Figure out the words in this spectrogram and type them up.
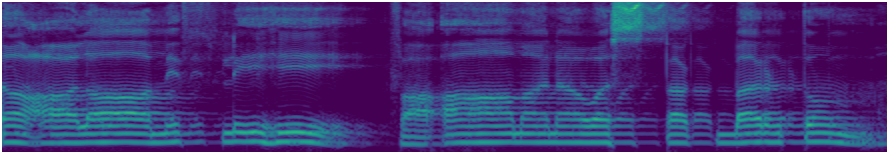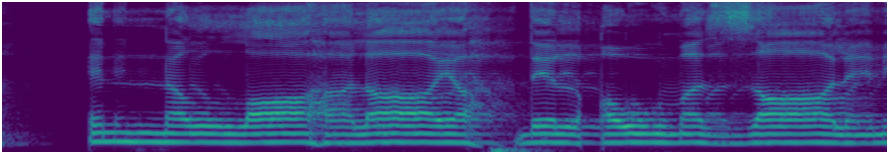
على مثله فآمن واستكبرتم. ان الله لا يهدي القوم الظالمين.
